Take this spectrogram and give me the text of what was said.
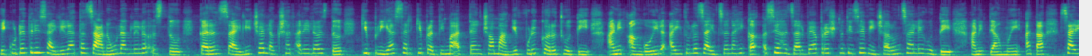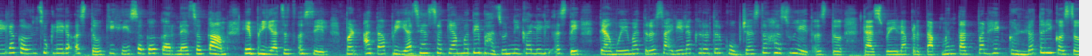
हे कुठेतरी सायलीला आता जाणवू लागलेलं असतं. कारण सायलीच्या लक्षात आलेलं असतं की प्रियासारखी प्रतिमा आत्यांच्या मागे पुढे करत होती. आणि आंघोळीला आई तुला जायचं नाही का? असे हजार वेळा प्रश्न तिचे विचारून झाले होते. आणि त्यामुळे आता सायलीला कळून चुकलेलं असतं की हे सगळं करण्याचं काम हे प्रियाचंच असेल. पण आता प्रियाच ह्या सगळ्यामध्ये भाजून निघालेली असते. त्यामुळे मात्र सायलीला खरं तर खूप जास्त हसू येत असतं. त्याच वेळेला प्रताप म्हणतात पण हे घडलं तरी कसं?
